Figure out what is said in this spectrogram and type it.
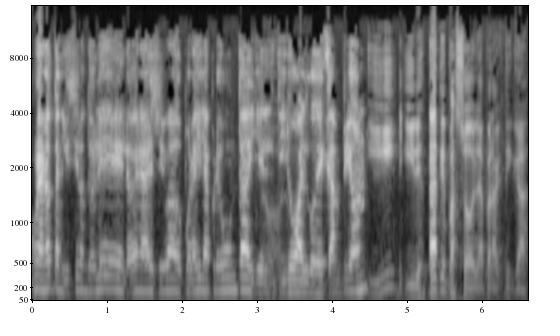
una nota que le hicieron de Olé, lo deben haber llevado por ahí la pregunta y él tiró algo de campeón. ¿Y, y después qué pasó en la práctica?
